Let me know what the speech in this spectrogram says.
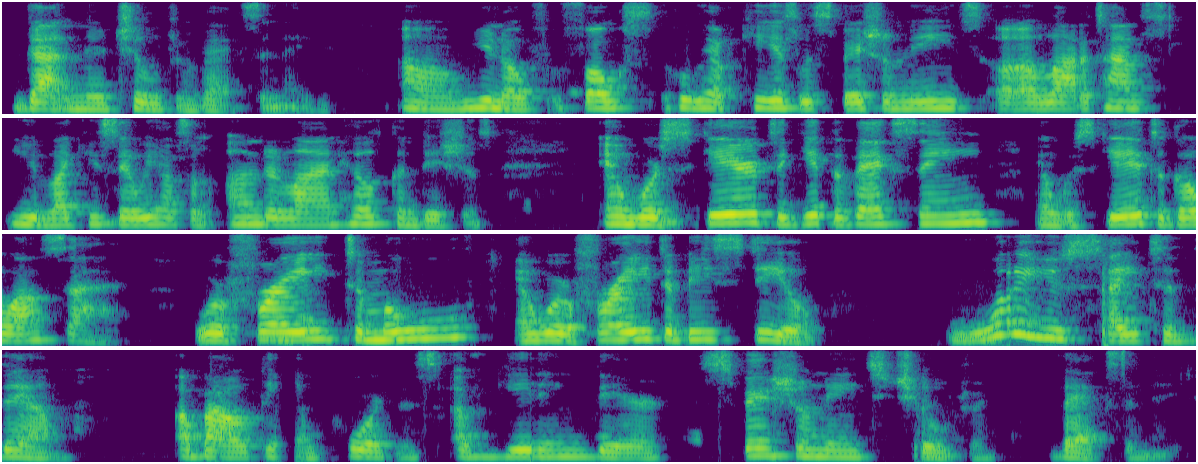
gotten their children vaccinated, um, you know, folks who have kids with special needs, a lot of times, you like you said, we have some underlying health conditions, and we're scared to get the vaccine, and we're scared to go outside. We're afraid to move, and we're afraid to be still. What do you say to them about the importance of getting their special needs children vaccinated?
